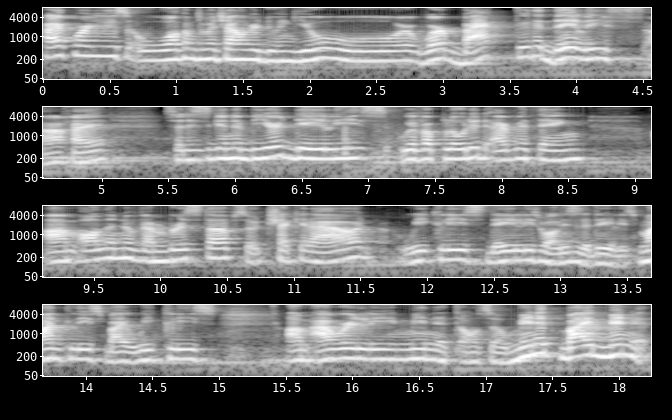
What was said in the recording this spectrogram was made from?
Hi Aquarius, welcome to my channel. We're doing your, we're back to the dailies, okay? So this is gonna be your dailies. We've uploaded everything um, all the November stuff. So check it out. Weeklies, dailies. Well, this is the dailies. Monthlies, bi-weeklies, um, hourly, minute also. Minute by minute.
